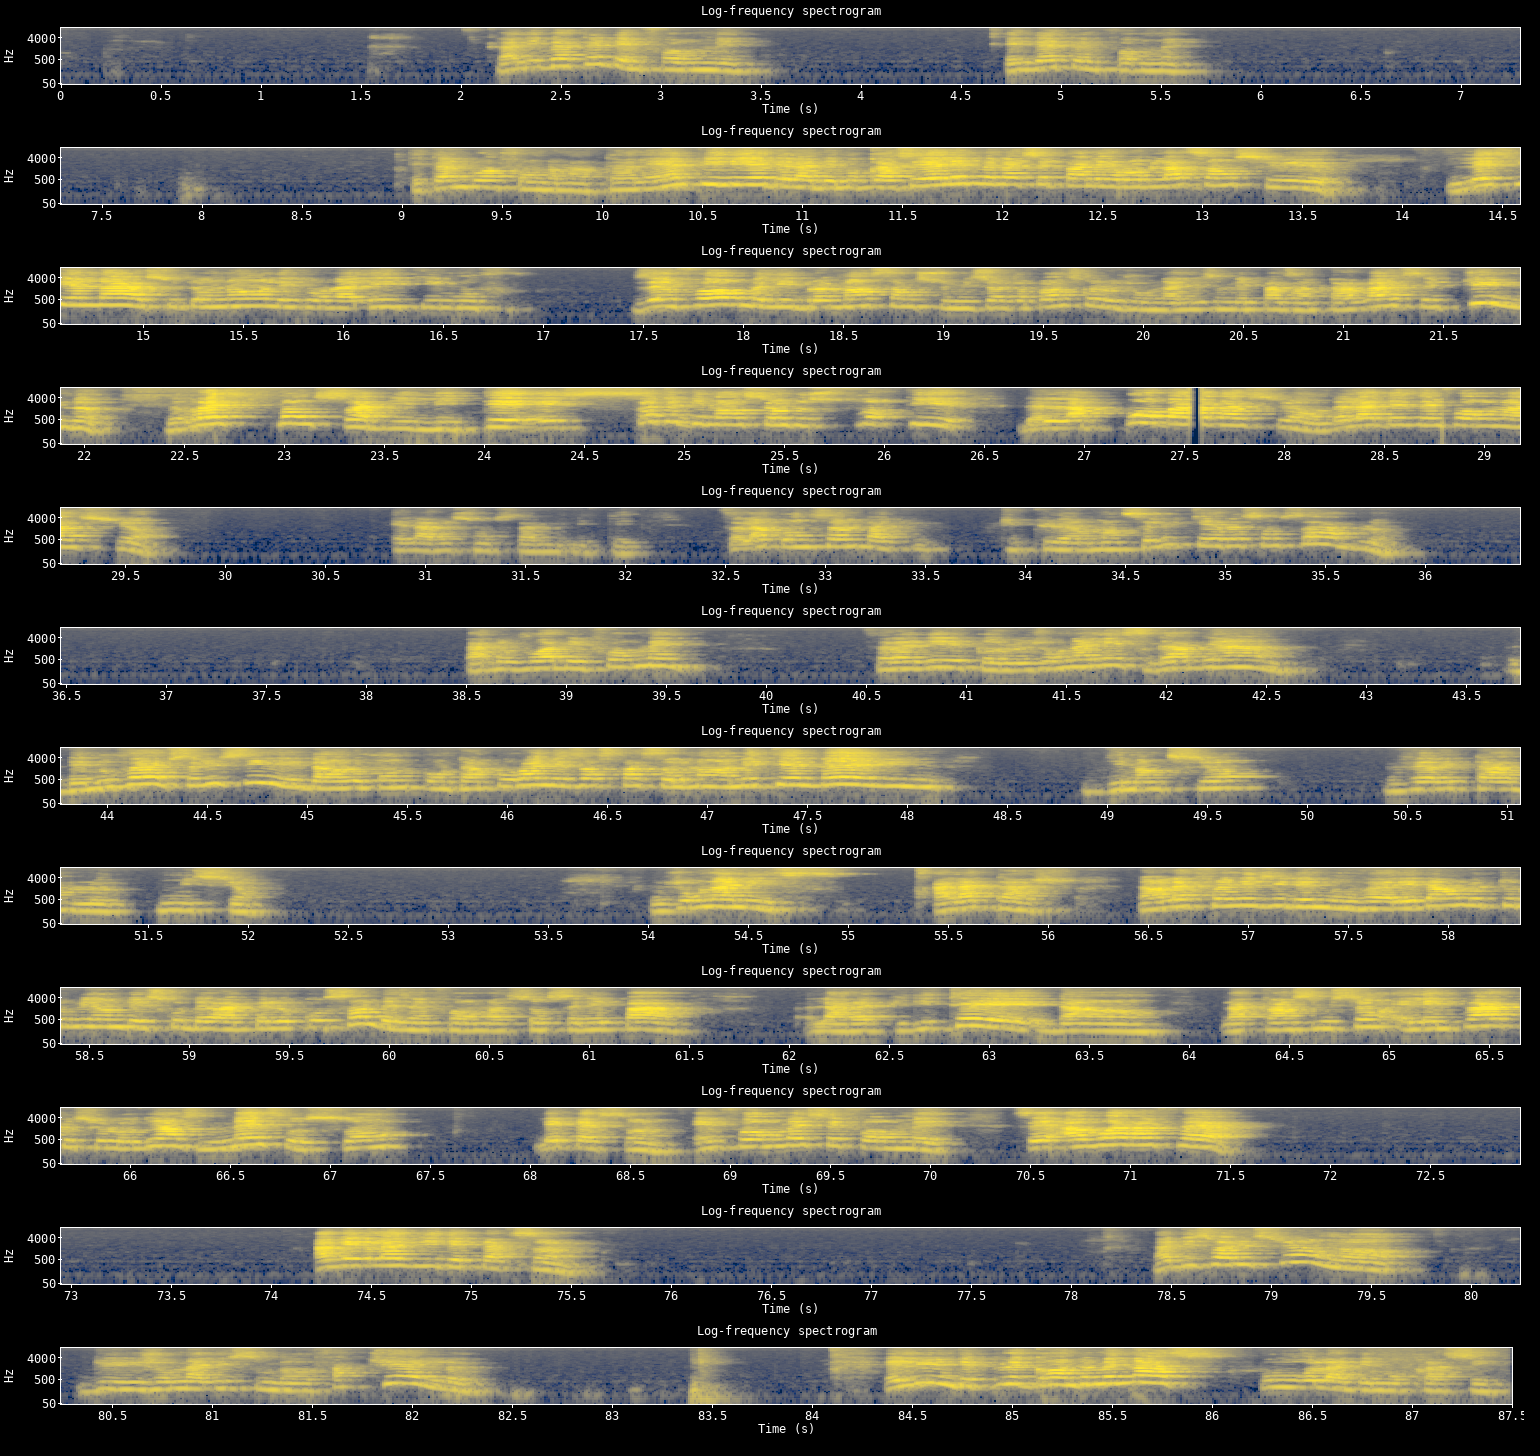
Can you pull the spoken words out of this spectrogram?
la liberté d'informer et d'être informé est un droit fondamental et un pilier de la démocratie. Elle est menacée par les robes, la censure, l'espionnage, soutenons les journalistes qui nous informent librement sans soumission. Je pense que le journalisme n'est pas un travail, c'est une responsabilité. Et cette dimension de sortir de la propagation, de la désinformation est la responsabilité. Cela concerne particulièrement celui qui est responsable. Pas devoir d'informer. C'est-à-dire que le journaliste, gardien des nouvelles, celui-ci, dans le monde contemporain, n'exerce pas seulement un métier, mais une dimension, véritable mission. Le journaliste, à la tâche, dans la frénésie des nouvelles et dans le tourbillon des sous de rappel au centre des informations, ce n'est pas la rapidité dans la transmission et l'impact sur l'audience, mais ce sont les personnes. Informer, c'est former. C'est avoir affaire avec la vie des personnes. La disparition euh, du journalisme factuel est l'une des plus grandes menaces pour la démocratie.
